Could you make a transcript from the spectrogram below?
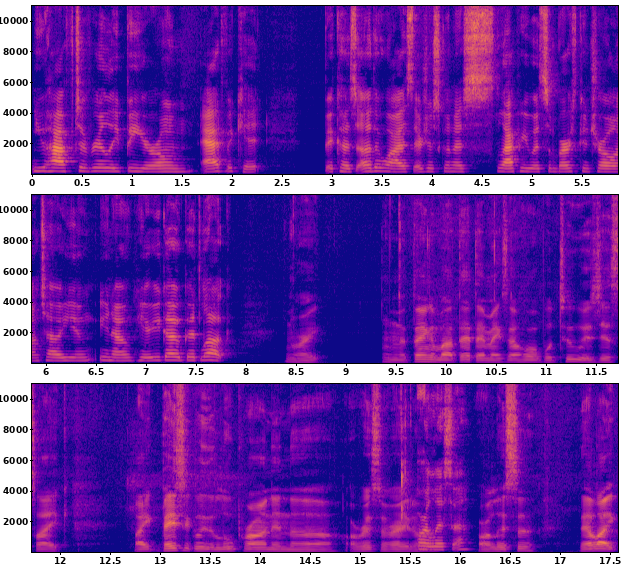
you have to really be your own advocate because otherwise they're just going to slap you with some birth control and tell you, you know, here you go, good luck. right. And the thing about that that makes that horrible too is just like, like basically the Lupron and the Orissa, right? Or Lissa. Orilissa. They're like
